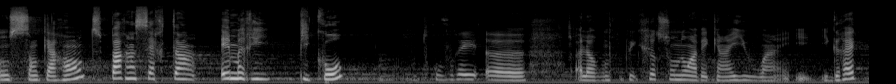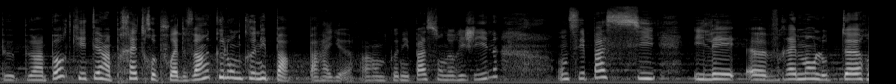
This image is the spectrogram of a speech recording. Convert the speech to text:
1140 par un certain Emery Picot. Trouverez, alors on peut écrire son nom avec un i ou un y, peu, peu importe, qui était un prêtre poitevin que l'on ne connaît pas par ailleurs. Hein, on ne connaît pas son origine. On ne sait pas si il est euh, vraiment l'auteur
